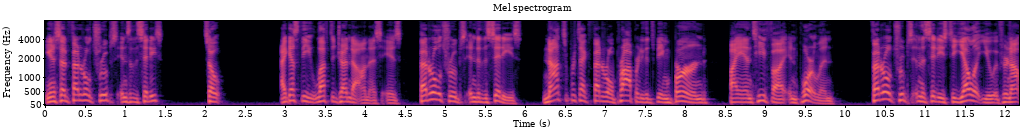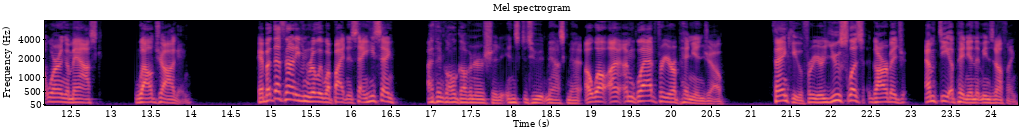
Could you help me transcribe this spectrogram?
You're going to send federal troops into the cities? So I guess the left agenda on this is federal troops into the cities, not to protect federal property that's being burned by Antifa in Portland, federal troops in the cities to yell at you if you're not wearing a mask while jogging. Okay, but that's not even really what Biden is saying. He's saying, I think all governors should institute mask man. Oh, well, I- I'm glad for your opinion, Joe. Thank you for your useless, garbage, empty opinion that means nothing.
